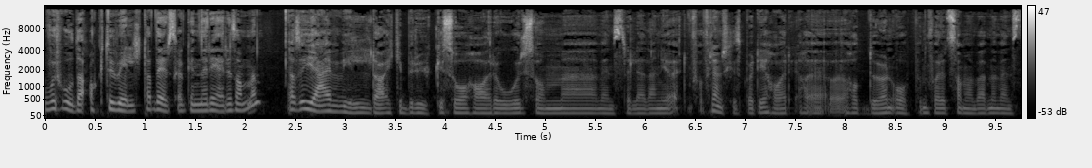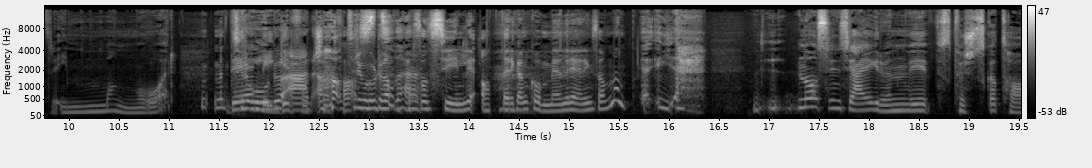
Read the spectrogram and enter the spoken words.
overhodet er aktuelt at dere skal kunne regjere sammen? Altså, Jeg vil da ikke bruke så harde ord som uh, Venstre-lederen gjør. For Fremskrittspartiet har uh, hatt døren åpen for et samarbeid med Venstre i mange år. Men det tror, du er, tror du at det er sannsynlig at dere kan komme i en regjering sammen? Uh, Nå syns jeg i grunnen vi først skal ta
